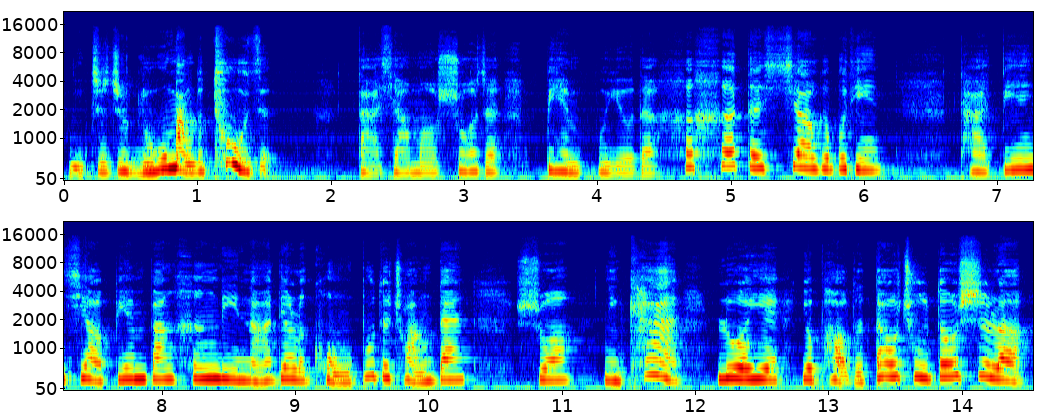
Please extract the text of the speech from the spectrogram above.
你这只鲁莽的兔子！大瞎猫说着，便不由得呵呵的笑个不停。他边笑边帮亨利拿掉了恐怖的床单，说：“你看，落叶又跑得到处都是了。”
